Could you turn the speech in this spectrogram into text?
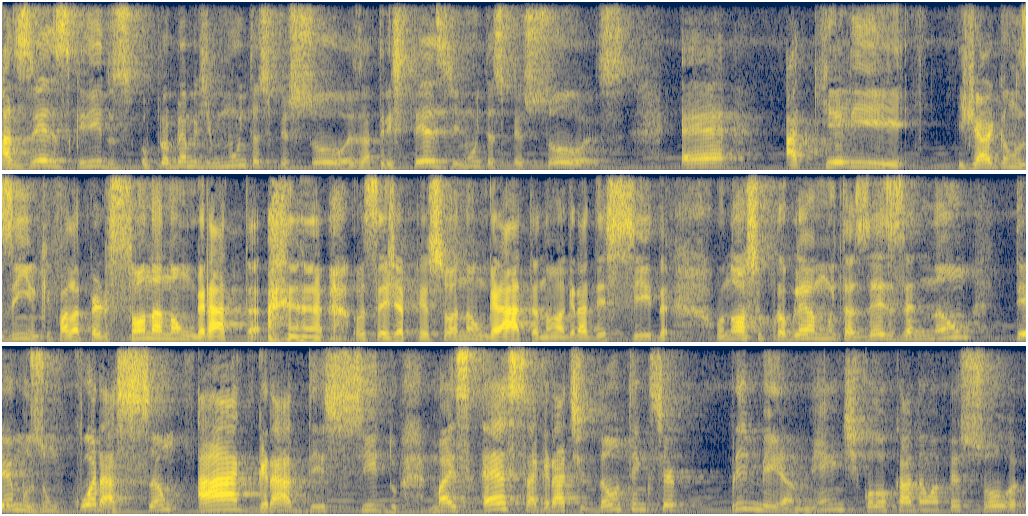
Às vezes, queridos, o problema de muitas pessoas, a tristeza de muitas pessoas, é aquele jargãozinho que fala persona não grata, ou seja, pessoa não grata, não agradecida. O nosso problema muitas vezes é não termos um coração agradecido, mas essa gratidão tem que ser primeiramente colocada a uma pessoa.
